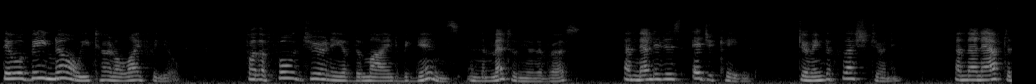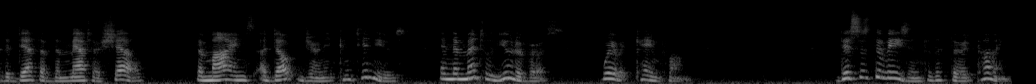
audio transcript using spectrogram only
there will be no eternal life for you. For the full journey of the mind begins in the mental universe, and then it is educated during the flesh journey, and then after the death of the matter shell, the mind's adult journey continues in the mental universe where it came from. This is the reason for the third coming.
